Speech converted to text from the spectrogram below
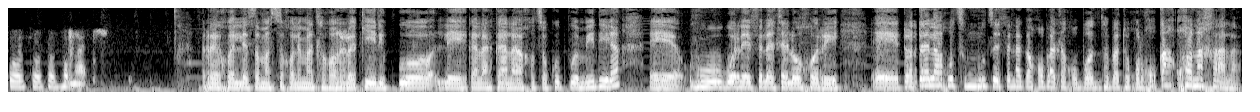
so, so, so, so much. re go eletsa masego le matlhogonelo ke dipuo le kalakala go tswa ko puo media eh go bone fela tlhelo gore eh totela go tshimotse fela ka go batla go bontsha batho gore go ka kgonagala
